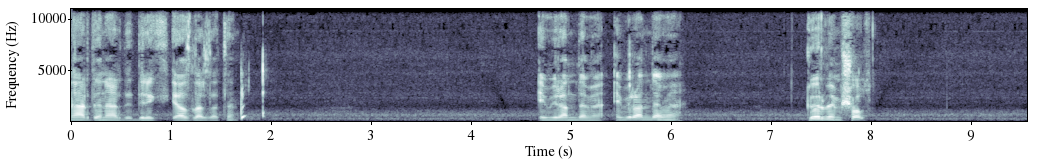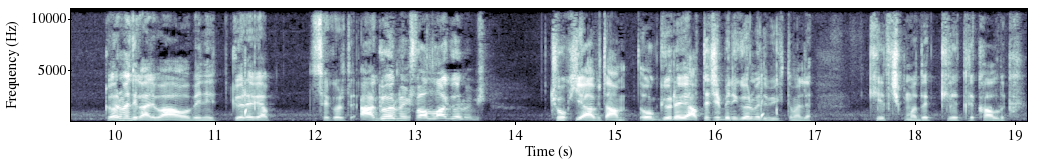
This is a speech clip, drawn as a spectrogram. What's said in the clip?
Nerede nerede? Direkt yazlar zaten. Emirhan deme. Emirhan deme. Görmemiş ol. Görmedi galiba o beni. Görev yap. Security. Aa görmemiş. Vallahi görmemiş. Çok iyi abi tamam. O görev yaptığı için beni görmedi büyük ihtimalle. Kilit çıkmadık. Kilitli kaldık.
